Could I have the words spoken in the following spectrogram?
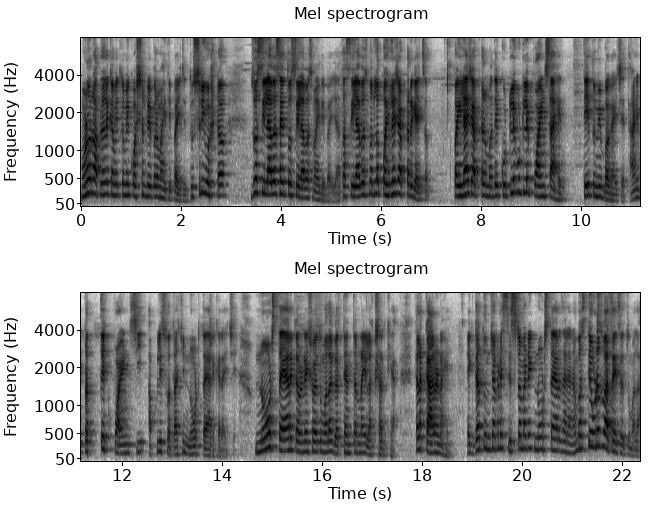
म्हणून आपल्याला कमीत कमी क्वेश्चन पेपर माहिती पाहिजे. दुसरी गोष्ट जो सिलेबस आहे तो सिलेबस माहिती पाहिजे. आता सिलेबसमधलं पहिलं चॅप्टर घ्यायचं. पहिल्या चॅप्टरमध्ये कुठले कुठले पॉईंट्स आहेत ते तुम्ही बघायचे आहेत. आणि प्रत्येक पॉईंटची आपली स्वतःची नोट तयार करायची नोट्स तयार करण्याशिवाय तुम्हाला गत्यंतर नाही लक्षात घ्या. त्याला कारण आहे एकदा तुमच्याकडे सिस्टमॅटिक नोट्स तयार झाल्या ना बस तेवढंच वाचायचं आहे तुम्हाला.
